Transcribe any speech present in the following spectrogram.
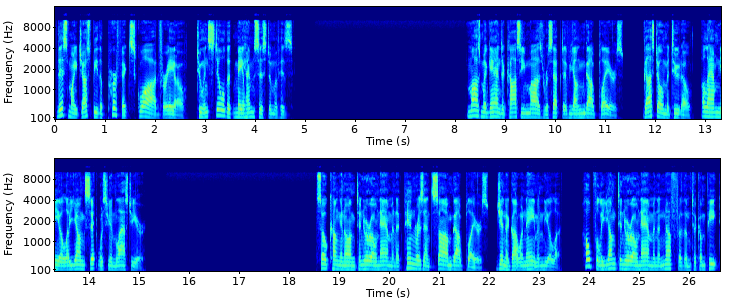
this might just be the perfect squad for AO to instill that mayhem system of his. Mas maganda kasi mas receptive young Gao players. Gusto Matuto, alam Neil a young sitwasyon last year. So kunganong tenuro naman at pinresent some Gao players, ginagawa naman nila. Hopefully young tenuro naman enough for them to compete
